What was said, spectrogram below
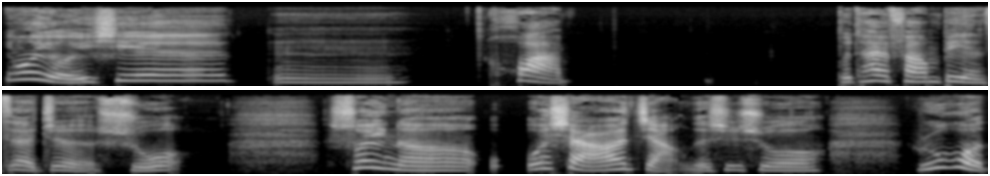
因为有一些嗯话不太方便在这说，所以呢，我想要讲的是说，如果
